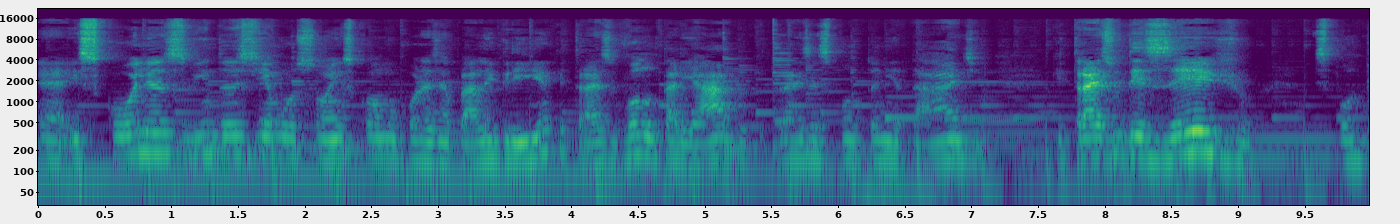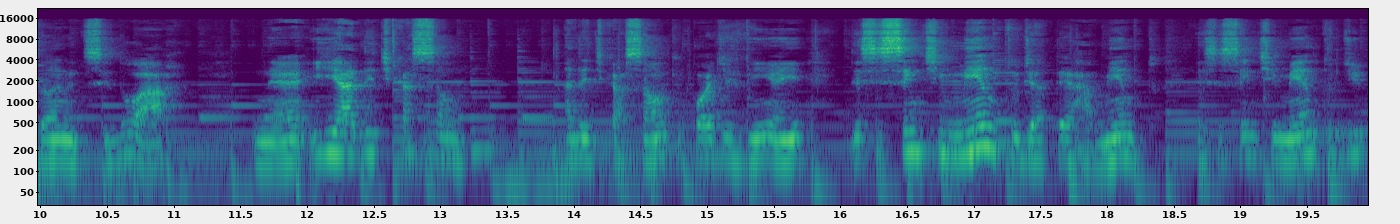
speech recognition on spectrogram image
é, escolhas vindas de emoções como, por exemplo, a alegria, que traz voluntariado, que traz a espontaneidade, que traz o desejo espontâneo de se doar, né? e a dedicação. A dedicação que pode vir aí desse sentimento de aterramento, esse sentimento de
